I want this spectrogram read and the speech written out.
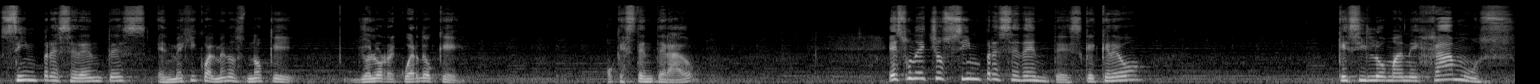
sin precedentes en México, al menos no que yo lo recuerde o que, o que esté enterado. Es un hecho sin precedentes que creo que si lo manejamos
